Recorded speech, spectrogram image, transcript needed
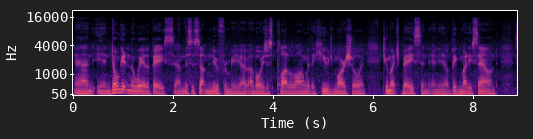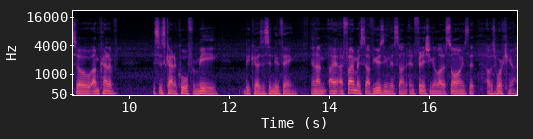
and in don't get in the way of the bass. Um, this is something new for me. I've, I've, always just plodded along with a huge Marshall and too much bass and, and you know big muddy sound. So I'm kind of this is kind of cool for me because it's a new thing, and I'm I, I find myself using this on and finishing a lot of songs that I was working on.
